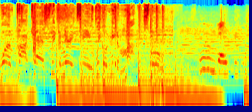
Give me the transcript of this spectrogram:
one podcast. Sweeping every team. We gonna need a mop. Smooth.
